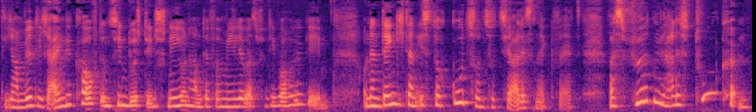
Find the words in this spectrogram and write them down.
die haben wirklich eingekauft und sind durch den Schnee und haben der Familie was für die Woche gegeben. Und dann denke ich, dann ist doch gut so ein soziales Netzwerk. Was würden wir alles tun können?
